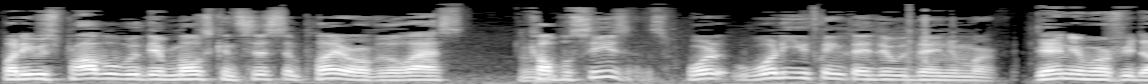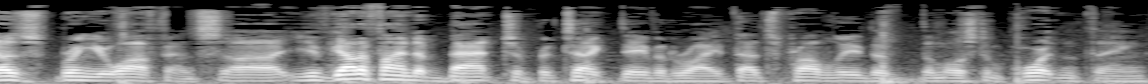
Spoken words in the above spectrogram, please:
but he was probably their most consistent player over the last couple seasons. What what do you think they do with Daniel Murphy? Daniel Murphy does bring you offense. Uh, you've got to find a bat to protect David Wright. That's probably the, the most important thing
